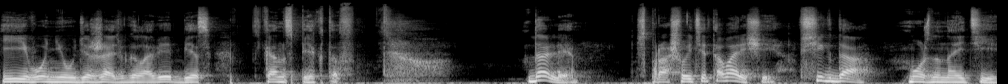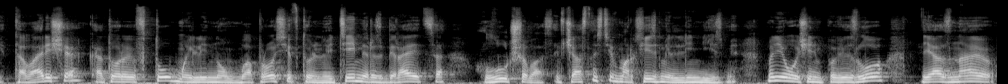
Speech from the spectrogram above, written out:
и его не удержать в голове без конспектов. Далее. Спрашивайте товарищей. Всегда можно найти товарища, который в том или ином вопросе, в той или иной теме разбирается лучше вас, и в частности в марксизме и ленинизме. Мне очень повезло, я знаю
